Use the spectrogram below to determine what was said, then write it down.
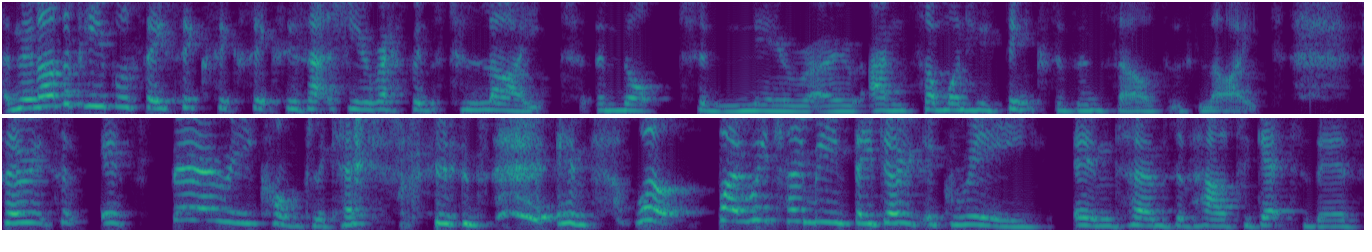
and then other people say 666 is actually a reference to light and not to nero and someone who thinks of themselves as light. So it's it's very complicated in well by which i mean they don't agree in terms of how to get to this.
